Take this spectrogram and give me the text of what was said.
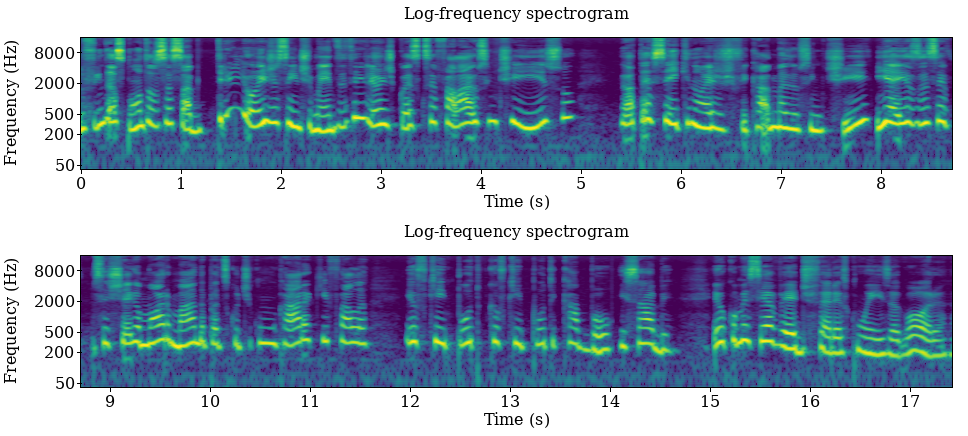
no fim das contas, você sabe trilhões de sentimentos e trilhões de coisas que você fala, ah, eu senti isso. Eu até sei que não é justificado, mas eu senti. E aí, às vezes, você, chega mó armada pra discutir com um cara que fala: Eu fiquei puto porque eu fiquei puto e acabou. E sabe, eu comecei a ver de férias com ex agora.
